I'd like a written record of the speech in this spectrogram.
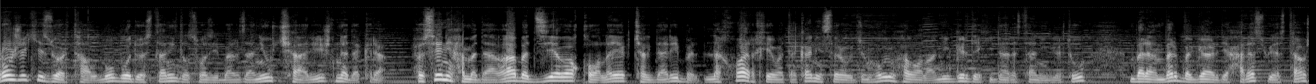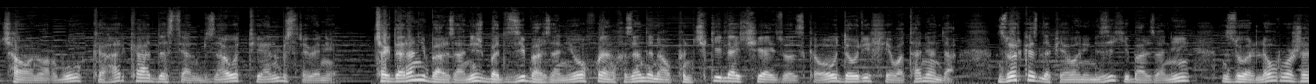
ڕۆژێکی زۆر تاڵ بوو بۆ دۆستانی دڵسۆزی بارزانانی و چاریش نەدەکرا حوسێنی حەمەداغا بە دزیەوە قۆڵەیەک چەکداری برد لە خوار خێوەتەکانی سەر و جمهور و هەواڵانی گردێکی دارستانی گرت و بەرامبەر بە گاردی حرس وێستا و چاوەنۆڕ بوو کە هەر کات دەستیان بزاوت تیان بسرەوێنێ چەکدارانی بارزانانیش بە دزی بارزانانیەوە خۆیان خزاندە ناو پنچکی لای چیای زۆزکەوە و دەوری خێوەتانیاندا زۆر کەس لە پیاوانی نزیکی بارزانانی زۆر لەو ڕۆژە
